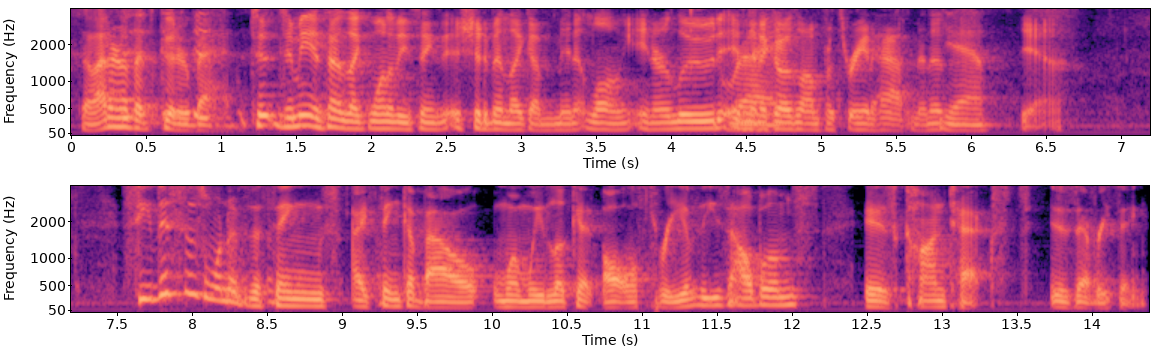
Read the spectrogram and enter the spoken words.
So I don't know if that's good or bad. To, to me, it sounds like one of these things. It should have been like a minute long interlude, and then it goes on for three and a half minutes. Yeah. Yeah. See, this is one of the things I think about when we look at all three of these albums is context is everything.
